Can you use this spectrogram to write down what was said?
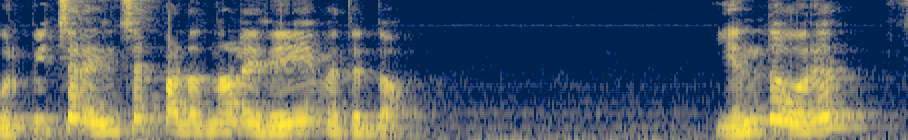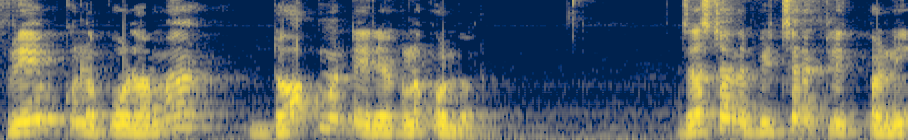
ஒரு பிக்சரை இன்சர்ட் பண்ணுறதுனால இதே மெத்தட் தான். எந்த ஒரு ஃப்ரேம்குள்ளே போடாமல் டாக்குமெண்ட் ஏரியாக்குள்ளே கொண்டு வரும் ஜஸ்ட் அந்த பிக்சரை கிளிக் பண்ணி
